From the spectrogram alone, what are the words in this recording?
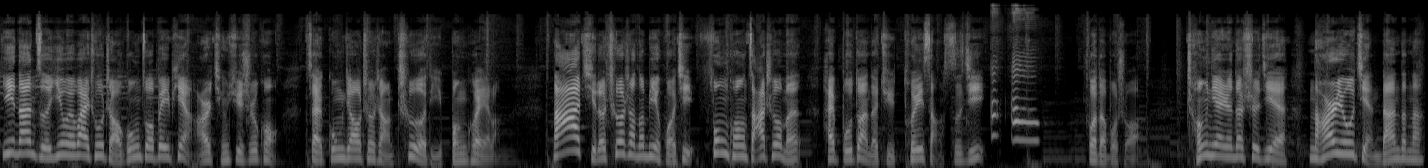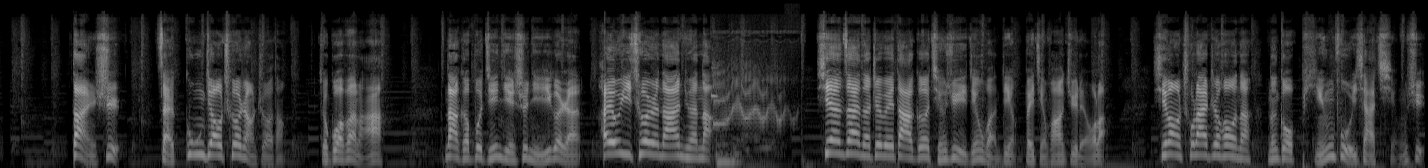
一男子因为外出找工作被骗而情绪失控，在公交车上彻底崩溃了。拿起了车上的灭火器，疯狂砸车门，还不断的去推搡司机。不得不说，成年人的世界哪有简单的呢？但是在公交车上折腾就过分了啊！那可不仅仅是你一个人，还有一车人的安全呢。现在呢，这位大哥情绪已经稳定，被警方拘留了。希望出来之后呢，能够平复一下情绪，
